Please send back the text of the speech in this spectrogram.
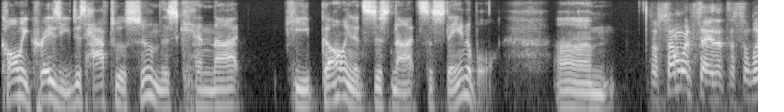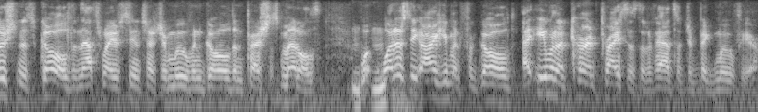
call me crazy. You just have to assume this cannot keep going. It's just not sustainable. Um, So some would say that the solution is gold, and that's why you've seen such a move in gold and precious metals. Mm-hmm. Wh- what is the argument for gold, uh, even at current prices that have had such a big move here?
